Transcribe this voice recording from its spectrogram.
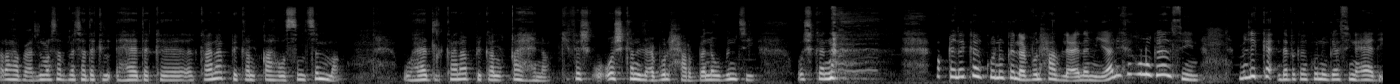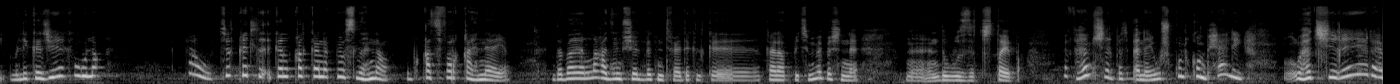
راه بعض المرات البنات هذاك هذاك الكنابي كنلقاه وصل تما. وهاد الكنابي كنلقاه هنا. كيفاش واش كنلعبوا الحرب؟ أنا وبنتي. واش كان وقيلا كنكونوا كنلعبوا الحرب العالمية. ملي كنكونوا جالسين. ملي ك... دابا كنكونوا جالسين عادي. ملي كتجي كنقول أو تلقيت كنلقى الكنابي وصل هنا. وبقات فرقة هنايا. دابا يلا غادي نمشي للبيت ندفع داك الكنابي تما باش ندوز التشطيبه ما فهمتش البنات أنا واش كلكم بحالي؟ وهذا الشيء غير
